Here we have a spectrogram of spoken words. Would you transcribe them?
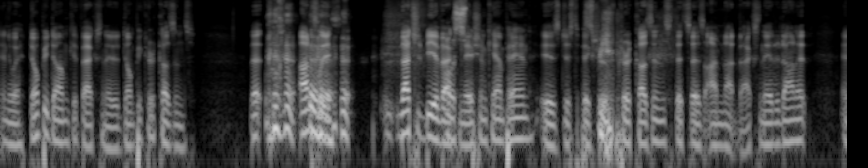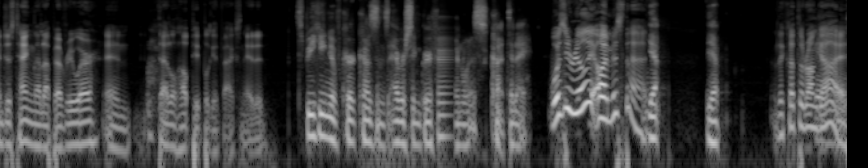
Anyway, don't be dumb. Get vaccinated. Don't be Kirk Cousins. That honestly, that should be a vaccination campaign. Is just a picture of Kirk Cousins that says "I'm not vaccinated" on it, and just hang that up everywhere, and that'll help people get vaccinated. Speaking of Kirk Cousins, Everson Griffen was cut today. Was he really? Oh, I missed that. Yep. Yep. They cut the wrong guy.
